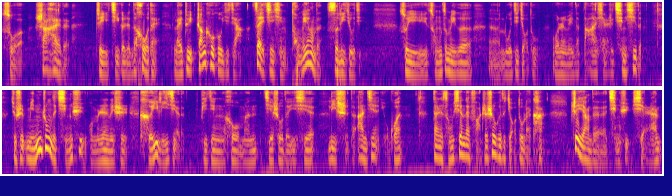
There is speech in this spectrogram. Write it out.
所杀害的这几个人的后代来对张扣扣一家再进行同样的私立救济？所以从这么一个呃逻辑角度，我认为呢答案显然是清晰的，就是民众的情绪，我们认为是可以理解的，毕竟和我们接受的一些历史的案件有关。但是从现代法治社会的角度来看，这样的情绪显然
